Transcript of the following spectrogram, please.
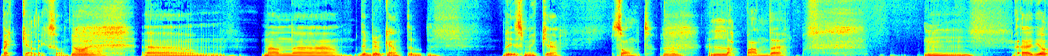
vecka liksom. ja. ja. Ehm, men eh, det brukar inte bli så mycket sånt. Nej. Lappande. Mm. Eh, Jag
